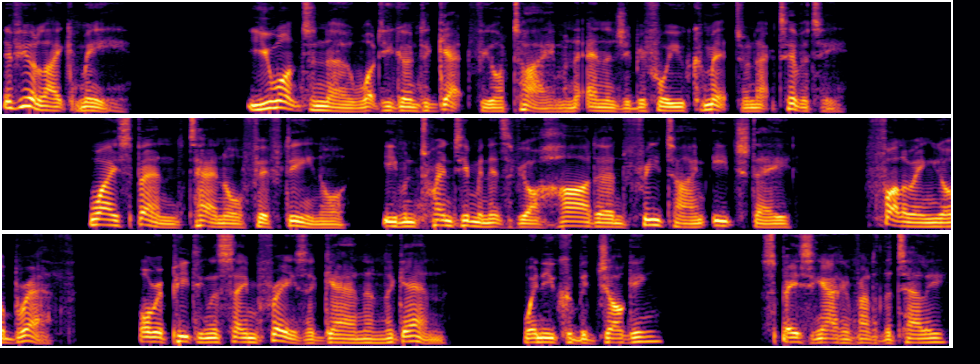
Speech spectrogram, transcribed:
If you're like me, you want to know what you're going to get for your time and energy before you commit to an activity. Why spend 10 or 15 or even 20 minutes of your hard earned free time each day following your breath or repeating the same phrase again and again when you could be jogging, spacing out in front of the telly,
